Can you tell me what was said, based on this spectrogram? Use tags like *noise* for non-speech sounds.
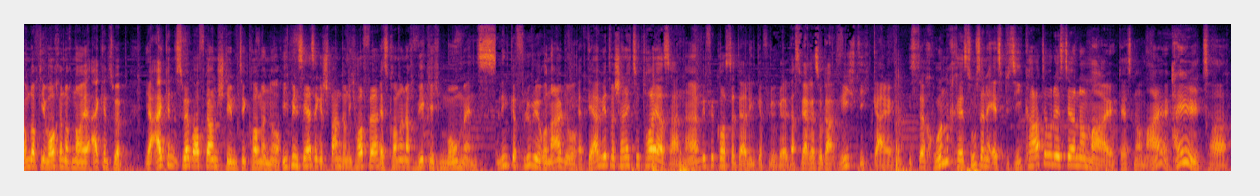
Kommt auch die Woche noch neue Icon-Swap. Ja, Icon-Swap-Aufgaben stimmt, die kommen noch. Ich bin sehr, sehr gespannt und ich hoffe, es kommen noch wirklich Moments. Linker Flügel Ronaldo. Ja, der wird wahrscheinlich zu teuer sein, ne? Wie viel kostet der linke Flügel? Das wäre sogar richtig geil. Ist der Juan Jesus eine SPC-Karte oder ist der normal? Der ist normal? Alter.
